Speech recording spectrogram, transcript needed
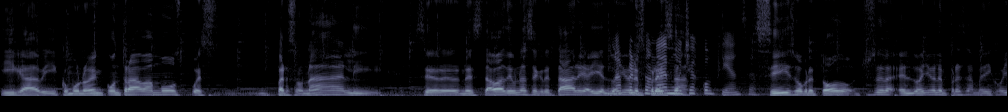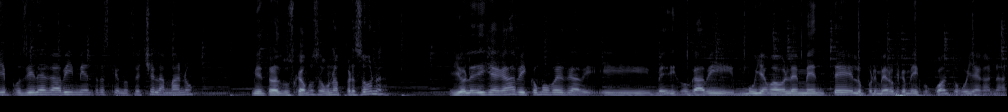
y Gaby, como no encontrábamos pues personal y se necesitaba de una secretaria y el Una dueño de la persona empresa... de mucha confianza. Sí, sobre todo. Entonces el dueño de la empresa me dijo, oye, pues dile a Gaby mientras que nos eche la mano, mientras buscamos a una persona. Y yo le dije a Gaby, ¿cómo ves Gaby? Y me dijo Gaby muy amablemente, lo primero que me dijo, ¿cuánto voy a ganar?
